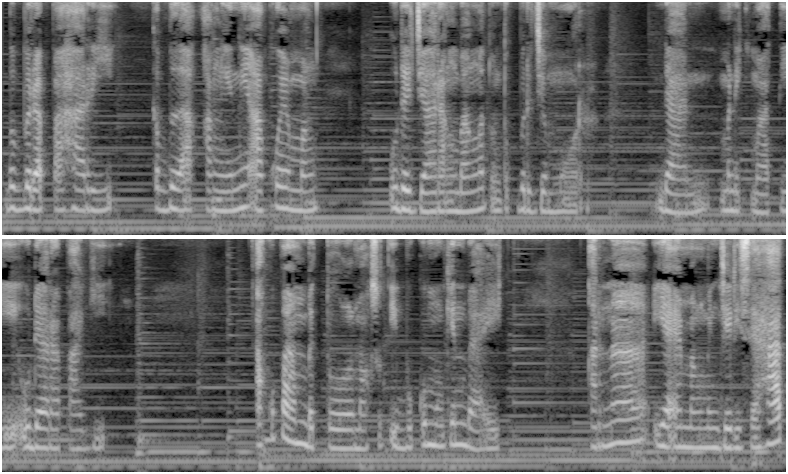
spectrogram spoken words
beberapa hari ke belakang ini aku emang udah jarang banget untuk berjemur dan menikmati udara pagi. Aku paham betul maksud ibuku mungkin baik, karena ya emang menjadi sehat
